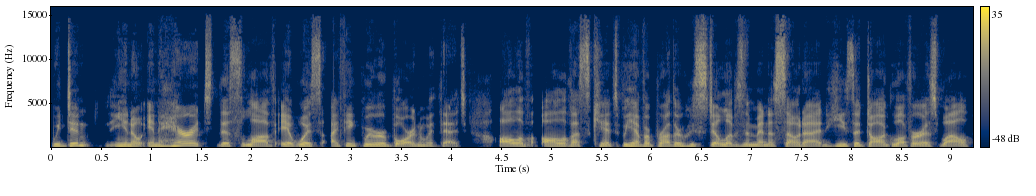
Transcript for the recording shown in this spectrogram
we didn't, you know, inherit this love. It was, I think we were born with it. All of, all of us kids. We have a brother who still lives in Minnesota and he's a dog lover as well.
